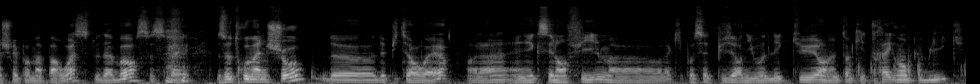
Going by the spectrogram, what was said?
prêcherai pas ma paroisse. Tout d'abord, ce serait The Truman Show de, Peter Weir. Voilà, un excellent film euh, voilà, qui possède plusieurs niveaux de lecture, en même temps qui est très grand public.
